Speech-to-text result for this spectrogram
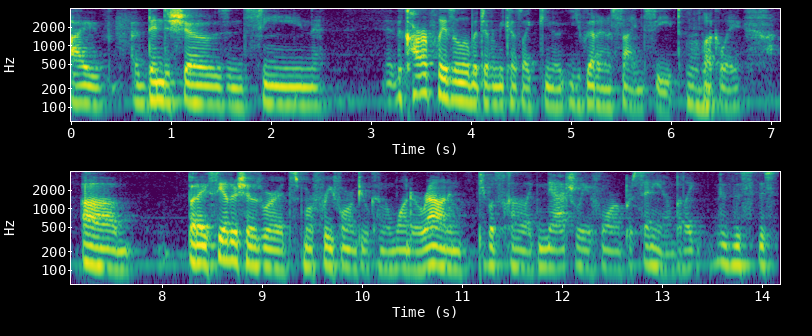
I've I've been to shows and seen the car plays a little bit different because like you know you've got an assigned seat luckily. Um, but I see other shows where it's more free form and people kind of wander around and people just kind of like naturally form proscenium. But like this this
